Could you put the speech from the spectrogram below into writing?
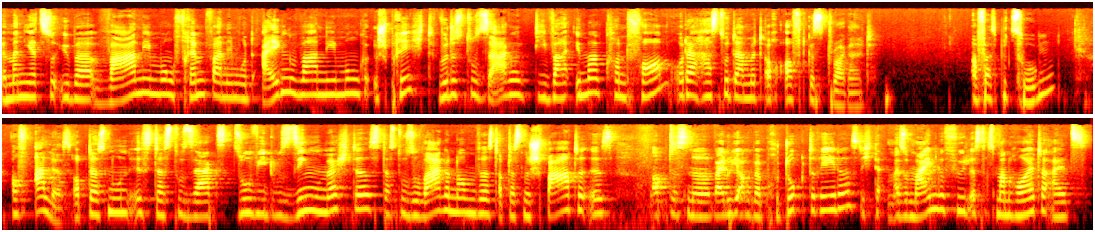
Wenn man jetzt so über Wahrnehmung, Fremdwahrnehmung und Eigenwahrnehmung spricht, würdest du sagen, die war immer konform oder hast du damit auch oft gestruggelt? Auf was bezogen? Auf alles. Ob das nun ist, dass du sagst, so wie du singen möchtest, dass du so wahrgenommen wirst, ob das eine Sparte ist, ob das eine, weil du ja auch über Produkte redest. Ich, also mein Gefühl ist, dass man heute als,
